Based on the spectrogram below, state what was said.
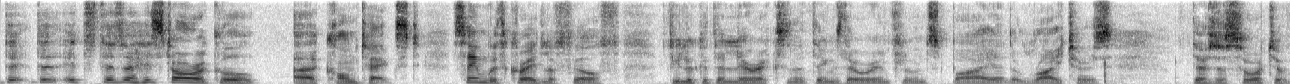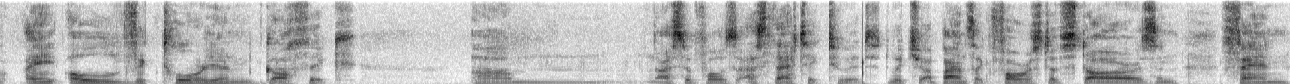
the, the, it's there's a historical uh, context. Same with Cradle of Filth. If you look at the lyrics and the things they were influenced by and the writers, there's a sort of a old Victorian Gothic um, I suppose, aesthetic to it, which bands like Forest of Stars and Fen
